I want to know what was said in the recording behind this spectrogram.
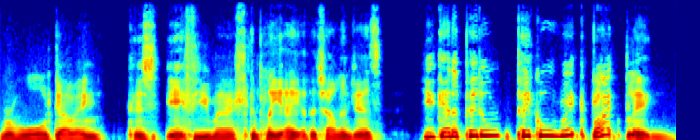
reward going because if you manage to complete eight of the challenges, you get a pickle, pickle Rick Back Bling.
